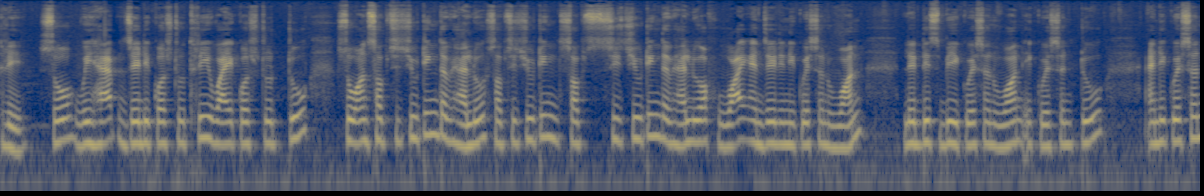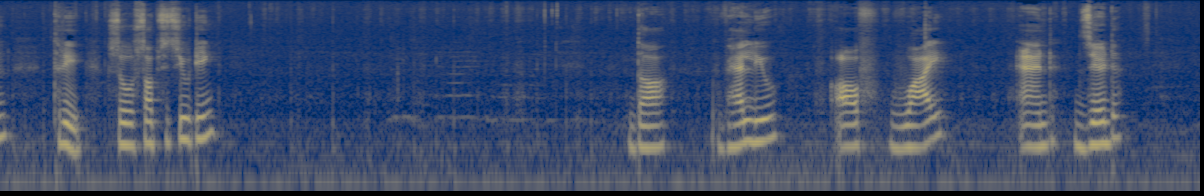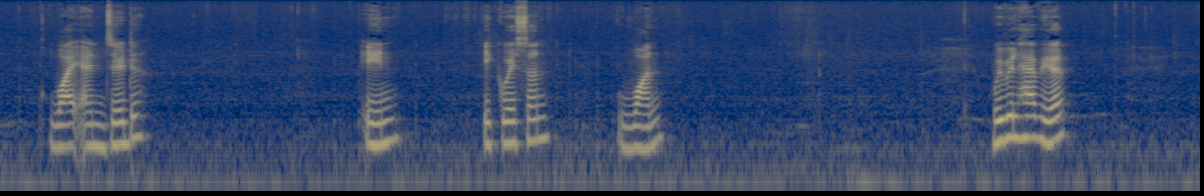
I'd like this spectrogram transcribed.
3 so we have z equals to 3 y equals to 2 so on substituting the value substituting substituting the value of y and z in equation 1 let this be equation 1 equation 2 and equation 3 so substituting the value of y and z y and z in equation 1 we will have here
